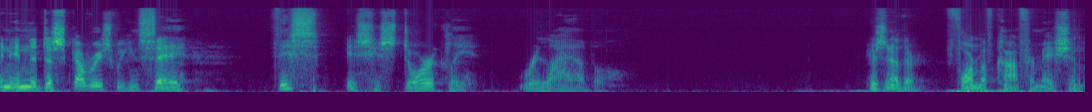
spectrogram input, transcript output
And in the discoveries, we can say, this is historically reliable. Here's another form of confirmation.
